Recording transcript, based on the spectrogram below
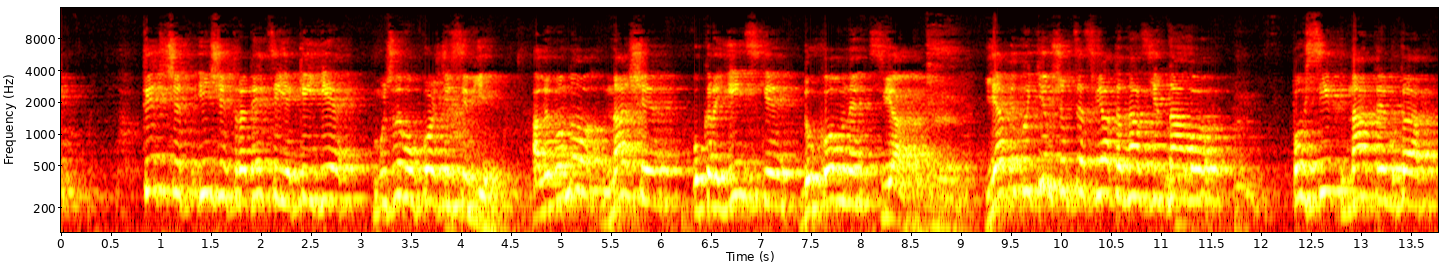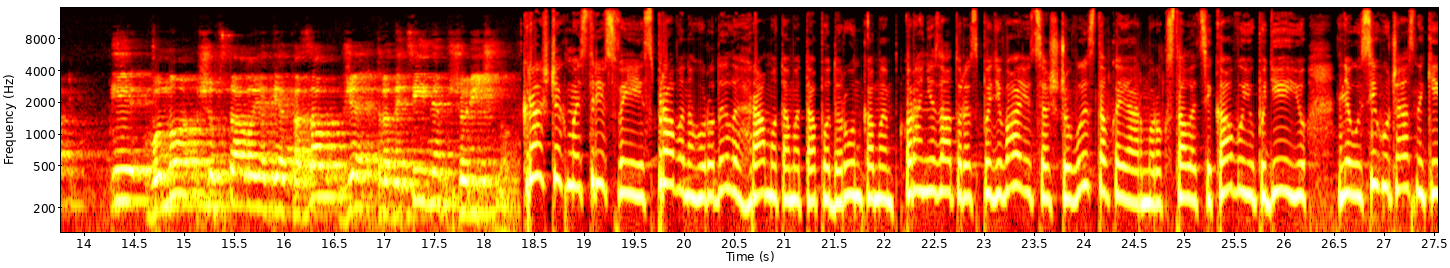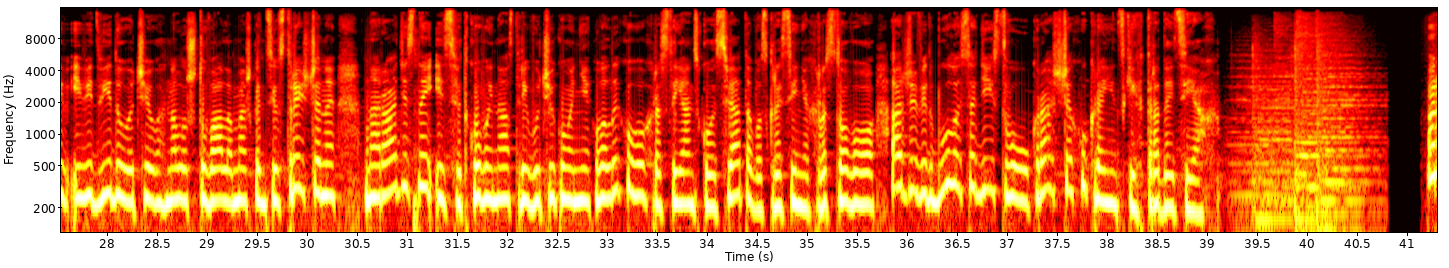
тих чи інших традицій, які є, можливо, в кожній сім'ї. Але воно наше українське духовне свято. Я би хотів, щоб це свято нас єднало по всіх напрямках. І воно, щоб стало, як я казав, вже традиційним щорічно. Кращих майстрів своєї справи нагородили грамотами та подарунками. Організатори сподіваються, що виставка ярмарок стала цікавою подією для усіх учасників і відвідувачів. Налаштувала мешканців Стрищини на радісний і святковий настрій в очікуванні великого християнського свята Воскресіння Христового, адже відбулося дійство у кращих українських традиціях.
